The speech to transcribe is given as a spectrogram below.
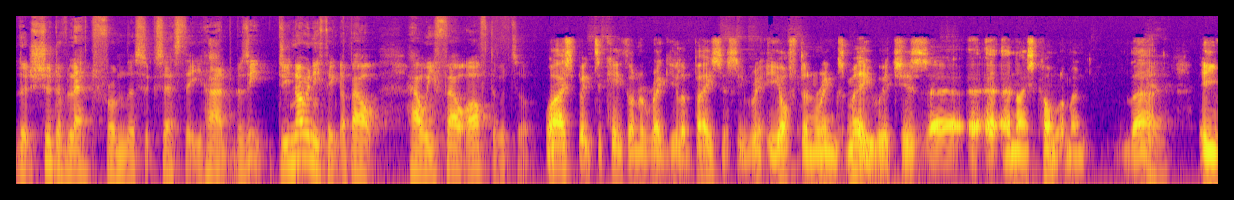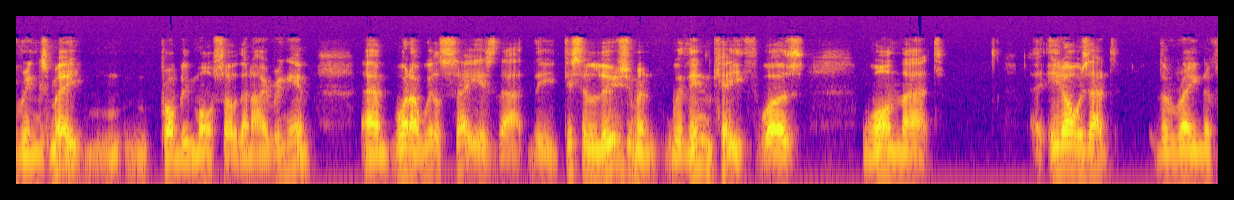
that should have left from the success that he had. Was he? Do you know anything about how he felt afterwards? Or? Well, I speak to Keith on a regular basis. He he often rings me, which is uh, a, a, nice compliment that yeah. he rings me, probably more so than I ring him. Um, what I will say is that the disillusionment within Keith was one that he'd always had the reign of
